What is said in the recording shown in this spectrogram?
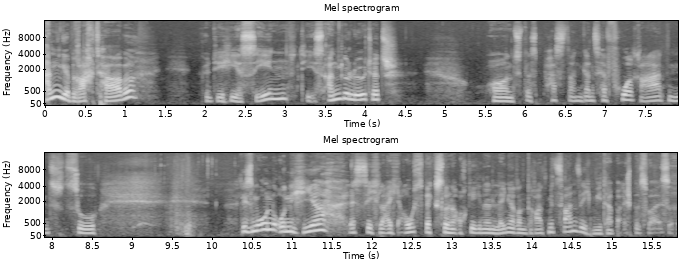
angebracht habe. Könnt ihr hier sehen, die ist angelötet und das passt dann ganz hervorragend zu diesem Un-Un hier lässt sich leicht auswechseln, auch gegen einen längeren Draht mit 20 Meter beispielsweise.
